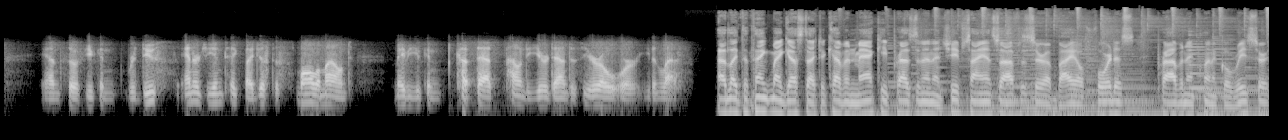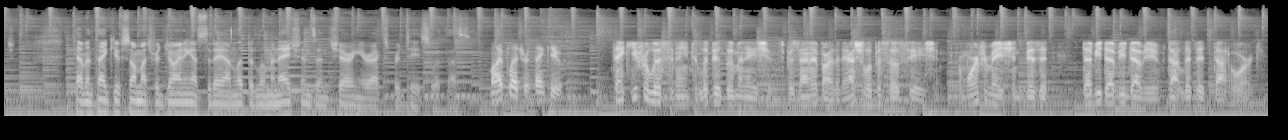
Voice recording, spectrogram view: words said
And so, if you can reduce energy intake by just a small amount, maybe you can cut that pound a year down to zero or even less. I'd like to thank my guest, Dr. Kevin Maki, President and Chief Science Officer of BioFortis Provident Clinical Research. Kevin, thank you so much for joining us today on Lipid Luminations and sharing your expertise with us. My pleasure. Thank you. Thank you for listening to Lipid Luminations presented by the National Lipid Association. For more information, visit www.lipid.org.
